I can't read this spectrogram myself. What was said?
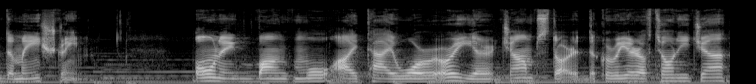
the mainstream. Ongg Bang Muay Thai Warrior jump-started the career of Tony Jaa,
